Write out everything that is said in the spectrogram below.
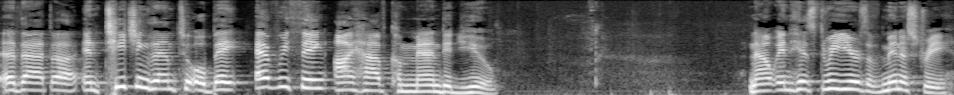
uh, that, uh, in teaching them to obey everything I have commanded you. Now, in his three years of ministry,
